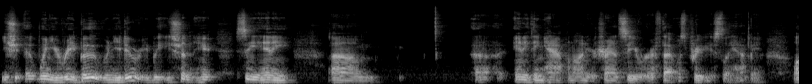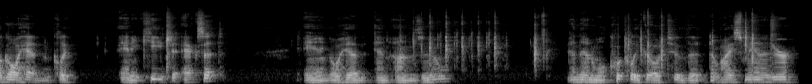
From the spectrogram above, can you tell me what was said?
you should, when you reboot, when you do reboot, you shouldn't see any um, uh, anything happen on your transceiver if that was previously happening. I'll go ahead and click any key to exit and go ahead and unzoom. And then we'll quickly go to the device manager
